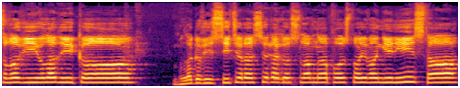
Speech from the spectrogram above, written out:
Благослови, Владыко, благовестителя святого славного апостола Евангелиста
